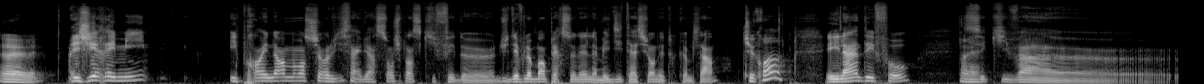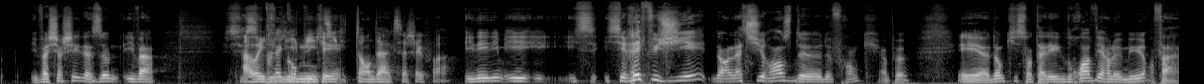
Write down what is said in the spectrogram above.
ouais, ouais. Et Jérémy, il prend énormément sur lui. C'est un garçon, je pense, qui fait de, du développement personnel, la méditation, des trucs comme ça. Tu crois? Et il a un défaut, c'est qu'il va, euh, il va chercher la zone. Il va. C'est Ah c'est oui, très il compliqué. il tendax à chaque fois. Il est il- il- il s'est- réfugié dans l'assurance de, de Franck, un peu. Et euh, donc, ils sont allés droit vers le mur. Enfin,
